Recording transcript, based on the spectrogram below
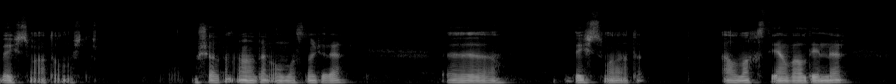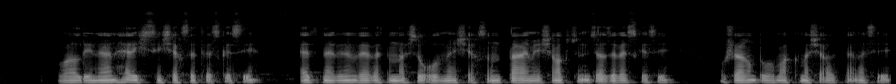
500 manat olmuşdur. Uşağın anadan olmasına görə 500 manatı almaq istəyən valideynlər valideynlərin hər ikisinin şəxsiyyət vəsiqəsi, əcnəbinin və vətəndaşlığı olmayan şəxsin daimi yaşamaq üçün icazə vəsiqəsi, uşağın doğum haqqında şahidnəməsi,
